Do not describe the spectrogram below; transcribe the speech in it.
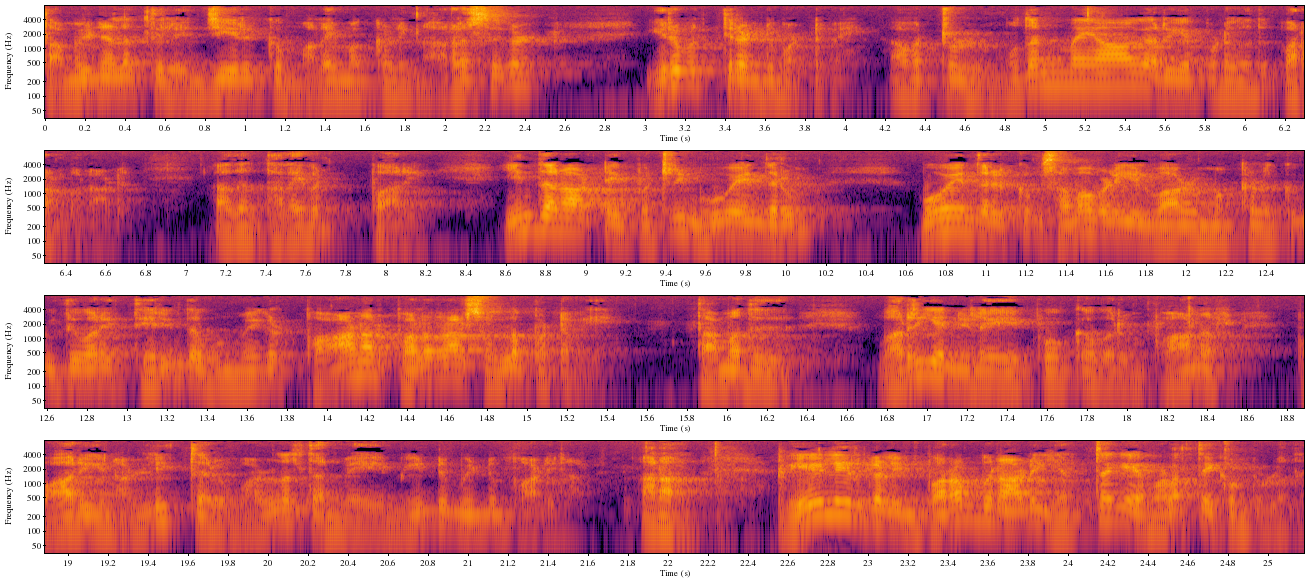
தமிழ்நிலத்தில் எஞ்சியிருக்கும் மலை மக்களின் அரசுகள் இருபத்தி ரெண்டு மட்டுமே. அவற்றுள் முதன்மையாக அறியப்படுவது பரம்பு நாடு அதன் தலைவன் பாரி. இந்த நாட்டை பற்றி மூவேந்தரும் மூவேந்தருக்கும் சமவெளியில் வாழும் மக்களுக்கும் இதுவரை தெரிந்த உண்மைகள் பாணர் பலரால் சொல்லப்பட்டவை. தமது வறிய நிலையை போக்க வரும் பாணர் பாரியின் அள்ளித்தரும் வள்ளல் தன்மையை மீண்டும் மீண்டும் பாடினார். ஆனால் வேளிர்களின் பரம்பு நாடு எத்தகைய வளத்தை கொண்டுள்ளது?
